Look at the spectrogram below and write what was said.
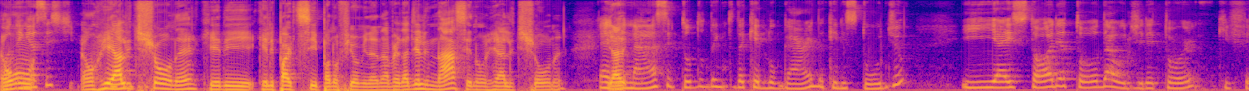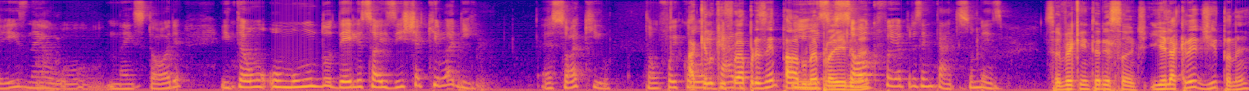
É um, assistir. É um reality show, né? Que ele, que ele participa no filme, né? Na verdade, ele nasce no reality show, né? É, ele nasce tudo dentro daquele lugar, daquele estúdio. E a história toda, o diretor que fez, né, o, na história. Então, o mundo dele só existe aquilo ali. É só aquilo. Então foi colocado... Aquilo que foi apresentado, né, isso, né, para ele, só né? Só que foi apresentado, isso mesmo. Você vê que é interessante. E ele acredita, né?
